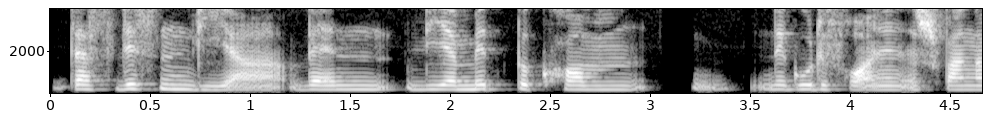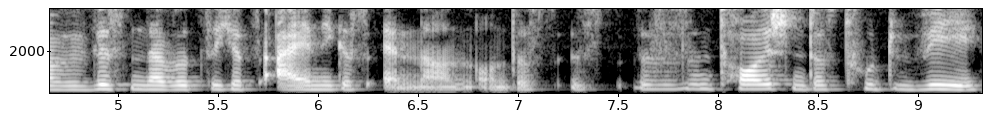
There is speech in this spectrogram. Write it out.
das wissen wir, wenn wir mitbekommen, eine gute Freundin ist schwanger, wir wissen, da wird sich jetzt einiges ändern und das ist, das ist enttäuschend, das tut weh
